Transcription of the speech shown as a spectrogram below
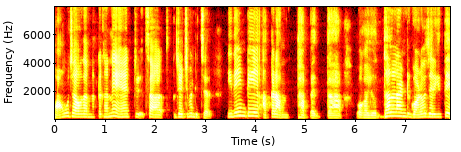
పాము చావదు అన్నట్టుగానే జడ్జిమెంట్ ఇచ్చారు. ఇదేంటి? అక్కడ అంత పెద్ద ఒక యుద్ధం లాంటి గొడవ జరిగితే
